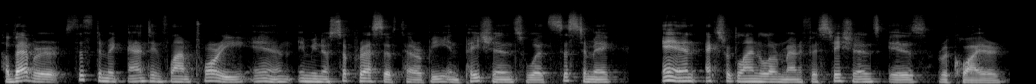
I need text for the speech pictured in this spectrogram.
However, systemic anti-inflammatory and immunosuppressive therapy in patients with systemic and extraglandular manifestations is required.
